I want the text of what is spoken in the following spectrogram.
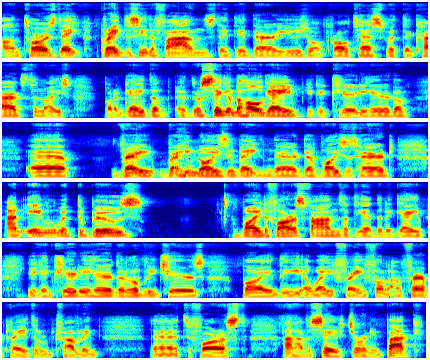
on Thursday. Great to see the fans. They did their usual protest with the cards tonight, but again, they're singing the whole game. You can clearly hear them. Uh, very, very noisy, making their, their voices heard. And even with the booze by the Forest fans at the end of the game, you can clearly hear the lovely cheers by the away faithful and fair play to them travelling uh, to Forest and have a safe journey back.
